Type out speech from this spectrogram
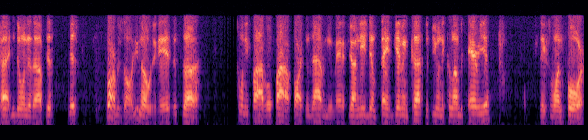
cutting, doing it up. This this barber zone, you know what it is. It's uh twenty five oh five Parsons Avenue, man. If y'all need them Thanksgiving cuts, if you're in the Columbus area, Six one four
